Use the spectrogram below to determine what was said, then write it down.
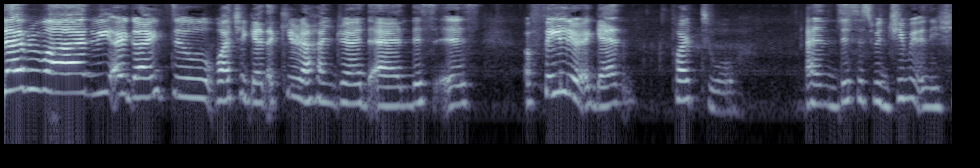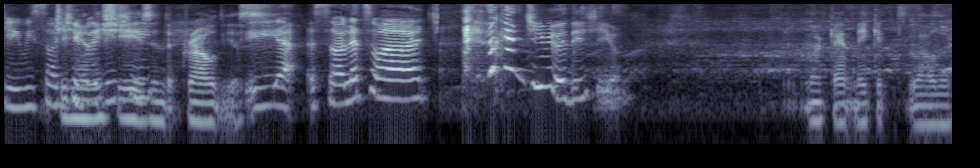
Hello everyone! We are going to watch again Akira 100 and this is a failure again, part 2. And this is with Jimmy Onishi. We saw Jimmy Jimmy, Onishi is in the crowd, yes. Yeah, so let's watch. Look at Jimmy Onishi. I can't make it louder.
